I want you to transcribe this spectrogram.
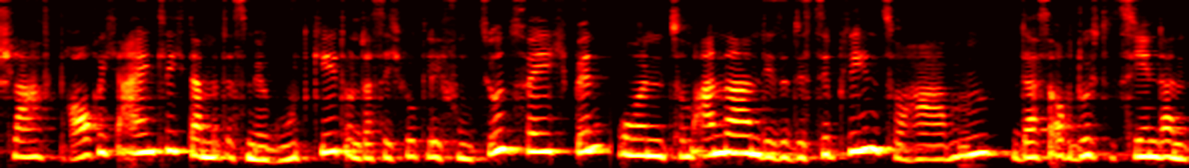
Schlaf brauche ich eigentlich, damit es mir gut geht und dass ich wirklich funktionsfähig bin. Und zum anderen diese Disziplin zu haben, das auch durchzuziehen, dann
